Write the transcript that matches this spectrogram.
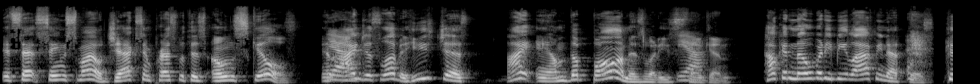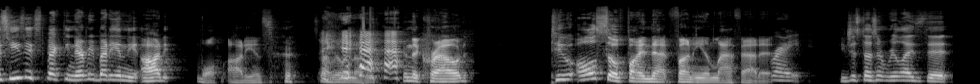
It's that same smile. Jack's impressed with his own skills. And Yeah. I just love it. He's just, I am the bomb, is what he's Yeah. thinking. How can nobody be laughing at this? Because he's expecting everybody in the audi- well, audience, it's not really audience, in the crowd, to also find that funny and laugh at it. Right. He just doesn't realize that,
